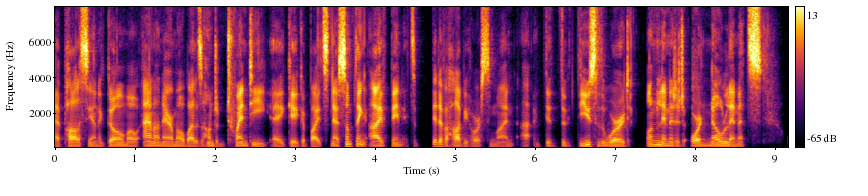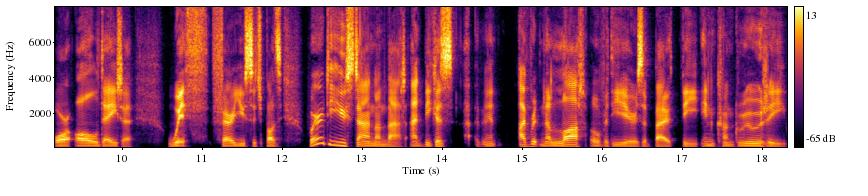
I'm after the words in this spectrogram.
uh, policy on a Gomo and on Eir Mobile is 120 uh, gigabytes. Now, something I've been, it's a bit of a hobby horse of mine. Uh, the, the, the, use of the word unlimited or no limits or all data with fair usage policy. Where do you stand on that? And because I mean, I've written a lot over the years about the incongruity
